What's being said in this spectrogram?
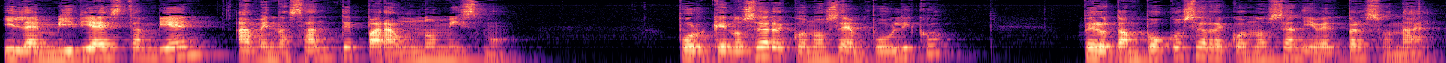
Y la envidia es también amenazante para uno mismo, porque no se reconoce en público pero tampoco se reconoce a nivel personal.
